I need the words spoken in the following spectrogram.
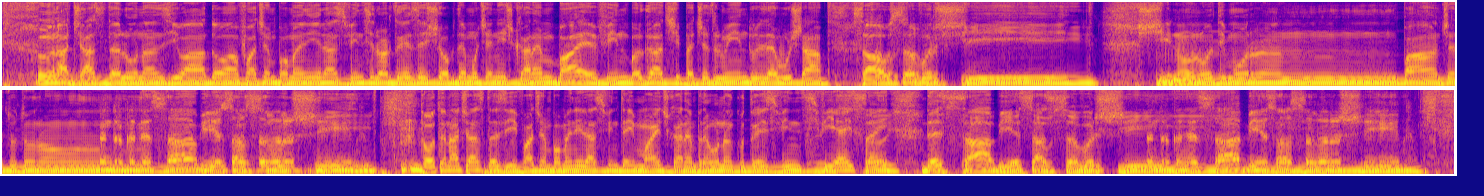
În această lună, în ziua a doua Facem pomenirea Sfinților 38 de mucenici Care în baie fiind băgați și pecetluindu-le ușa S-au săvârșit. Și nu în ultimul rând Pace tuturor. Pentru că de sabie s-au săvârșit. Tot în această zi facem pomenirea Sfintei Maici Care împreună cu trei sfinți fii ai săi De sabie s-au săvârșit. Pentru că de sabie s-au săvârșit.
